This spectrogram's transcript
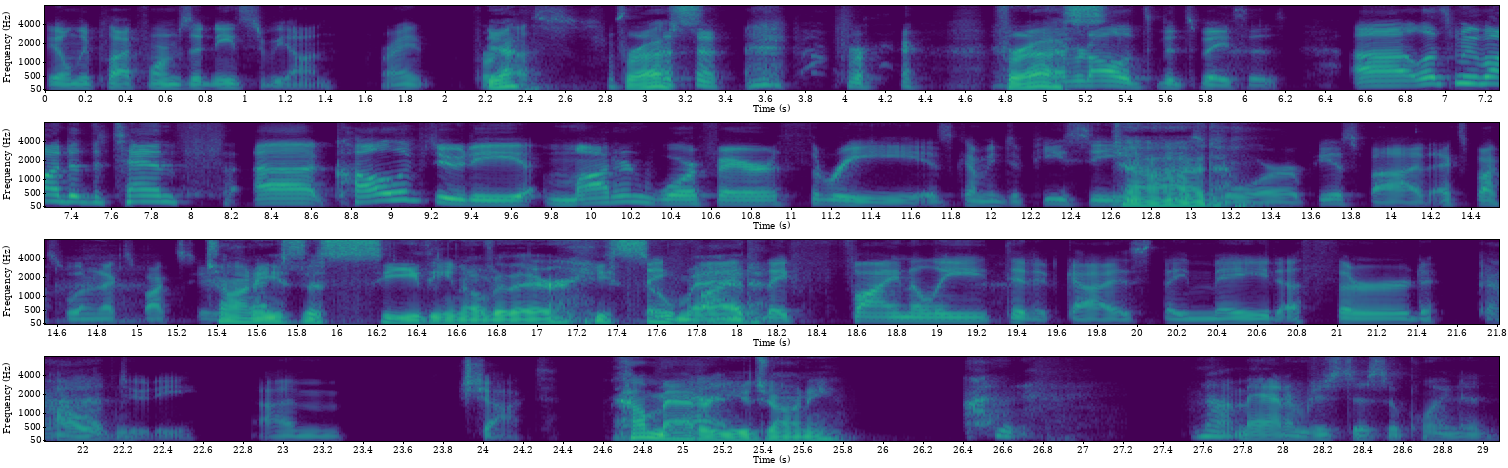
the only platforms it needs to be on, right? For Yeah, us. for us. for For us, covered all its bit spaces. Uh, let's move on to the 10th. Uh, Call of Duty Modern Warfare 3 is coming to PC, God. PS4, PS5, Xbox One, and Xbox Series. Johnny's just seething over there. He's so They fi- mad. they finally did it, guys. They made a third Call of Duty. I'm shocked. How mad are you, Johnny? I'm I'm not mad. I'm just disappointed.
